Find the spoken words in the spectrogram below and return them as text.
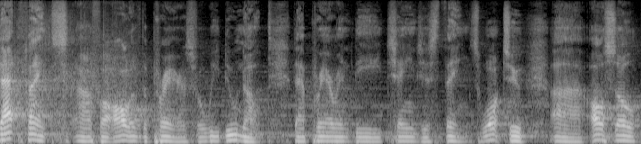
that thanks uh, for all of the prayers, for we do know that prayer indeed changes things. Want to uh, also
